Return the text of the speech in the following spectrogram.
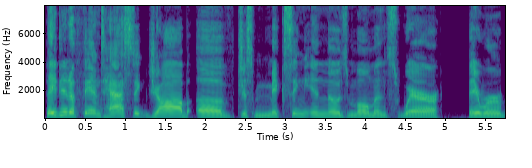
they did a fantastic job of just mixing in those moments where they were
